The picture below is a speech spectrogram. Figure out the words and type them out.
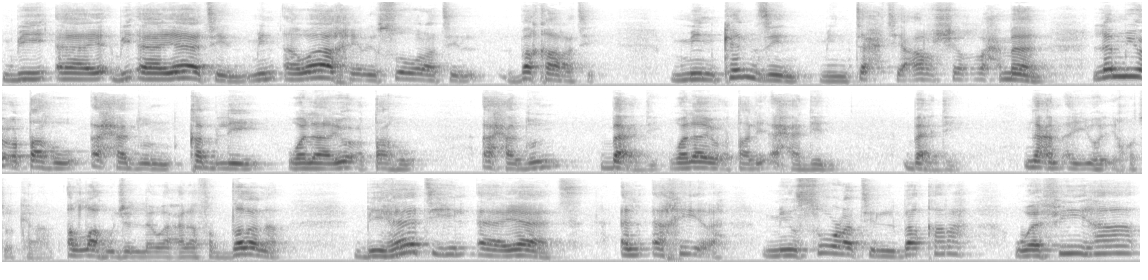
بآيات من أواخر سورة البقرة من كنز من تحت عرش الرحمن. لم يعطه أحد قبلي ولا يعطه أحد بعدي ولا يعطى لأحد بعدي. نعم أيها الإخوة الكرام الله جل وعلا فضلنا بهذه الآيات الأخيرة من سورة البقرة وفيها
